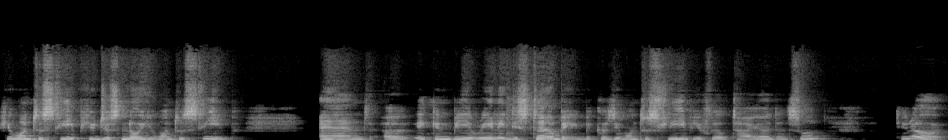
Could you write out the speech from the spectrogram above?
If you want to sleep, you just know you want to sleep. And uh, it can be really disturbing because you want to sleep, you feel tired and so on. You know,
